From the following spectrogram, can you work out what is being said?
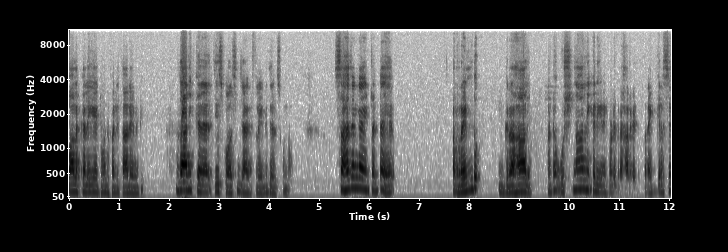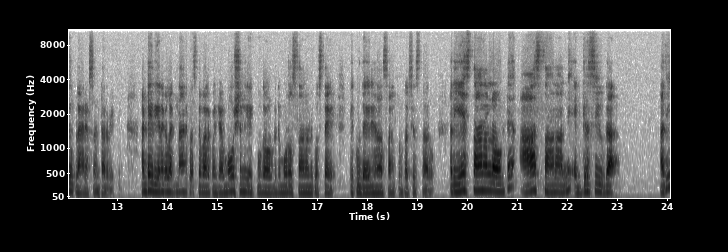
వాళ్ళకి కలిగేటువంటి ఫలితాలు ఏమిటి? దానికి తీసుకోవాల్సిన జాగ్రత్తలు ఏంటి తెలుసుకుందాం. సహజంగా ఏంటంటే రెండు గ్రహాలు అంటే ఉష్ణాన్ని కలిగినటువంటి గ్రహాలుగా చెప్తారు అగ్రెసివ్ ప్లానెట్స్ అంటారు వీటిని. అంటే ఇది కనుక లగ్నానికి వస్తే వాళ్ళకి కొంచెం ఎమోషన్గా ఎక్కువగా ఉంటుంది. మూడో స్థానానికి వస్తే ఎక్కువ ధైర్యహాసాలు ప్రదర్శిస్తారు అది ఏ స్థానంలో ఉంటే ఆ స్థానాన్ని అగ్రెసివ్గా అది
